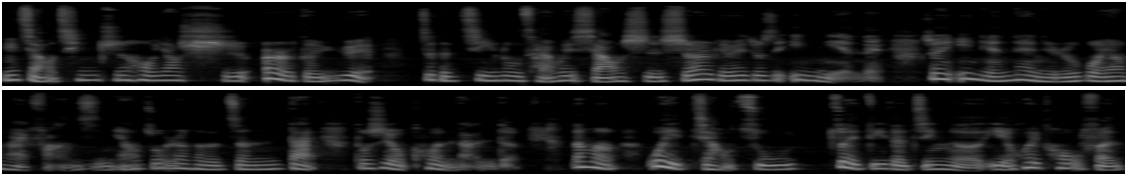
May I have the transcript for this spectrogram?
你缴清之后要十二个月。这个记录才会消失，十二个月就是一年呢。所以一年内，你如果要买房子，你要做任何的增贷，都是有困难的。那么未缴足最低的金额也会扣分，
